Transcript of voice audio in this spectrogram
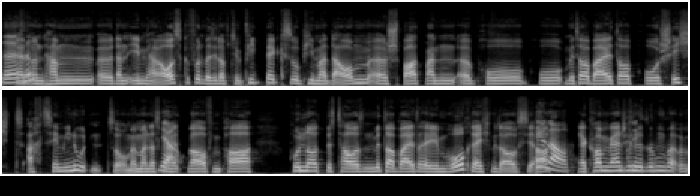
Äh, und haben äh, dann eben herausgefunden, basiert auf dem Feedback, so Pi mal Daumen, äh, spart man äh, pro, pro Mitarbeiter, pro Schicht 18 Minuten. So, und wenn man das ja. mal, mal auf ein paar hundert bis tausend Mitarbeiter eben hochrechnet aufs Jahr, genau. da kommen ganz schöne Summen äh,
